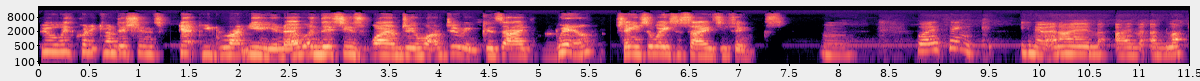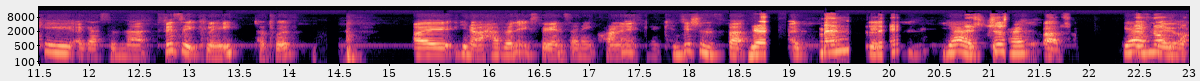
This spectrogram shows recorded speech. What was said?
people with chronic conditions get people like you, you know. And this is why I'm doing what I'm doing because I will change the way society thinks. Mm. Well, I think you know, and I'm I'm I'm lucky, I guess, in that physically, touch wood, I you know I haven't experienced any chronic conditions, but Yeah. I, Mentally, yeah, it's just bad. yeah. if not so- worse,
